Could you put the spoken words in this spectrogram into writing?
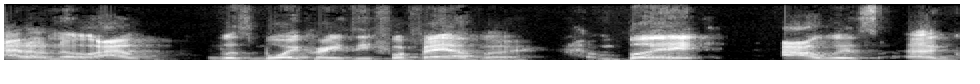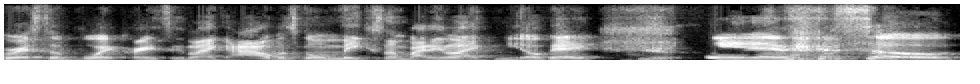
I don't know, I was boy crazy for forever, but I was aggressive boy crazy. Like I was gonna make somebody like me, okay? Yeah. And so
